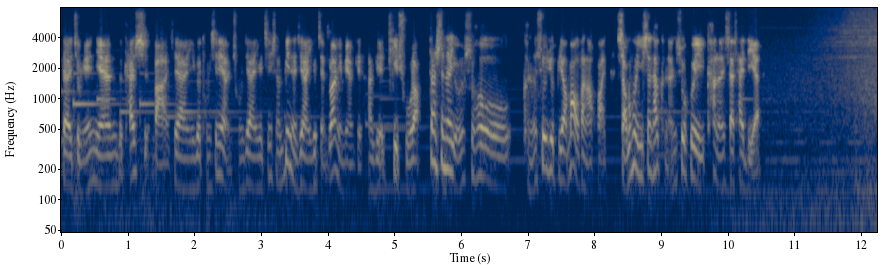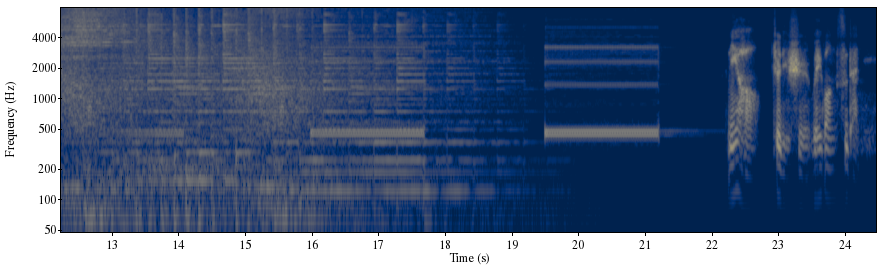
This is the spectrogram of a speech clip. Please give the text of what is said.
在九零年的开始，把这样一个同性恋从这样一个精神病的这样一个诊断里面给他给剔除了。但是呢，有的时候可能说一句比较冒犯的话，小部分医生他可能就会看人下菜碟。你好，这里是微光斯坦尼。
